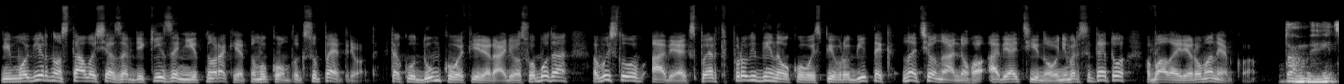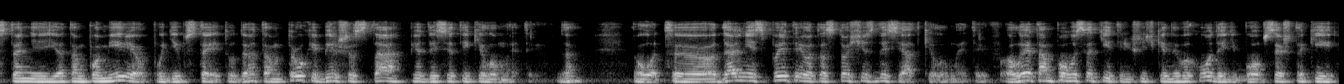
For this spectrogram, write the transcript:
ймовірно сталося завдяки зенітно-ракетному комплексу Петріот. Таку думку в ефірі Радіо Свобода висловив авіаексперт, провідний науковий співробітник Національного авіаційного університету Валерій Романенко. Там відстані я там поміряв по Діпстейту, да там трохи більше 150 кілометрів. Да? От, е, Дальність Петріота 160 кілометрів, але там по висоті трішечки не виходить, бо все ж таки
